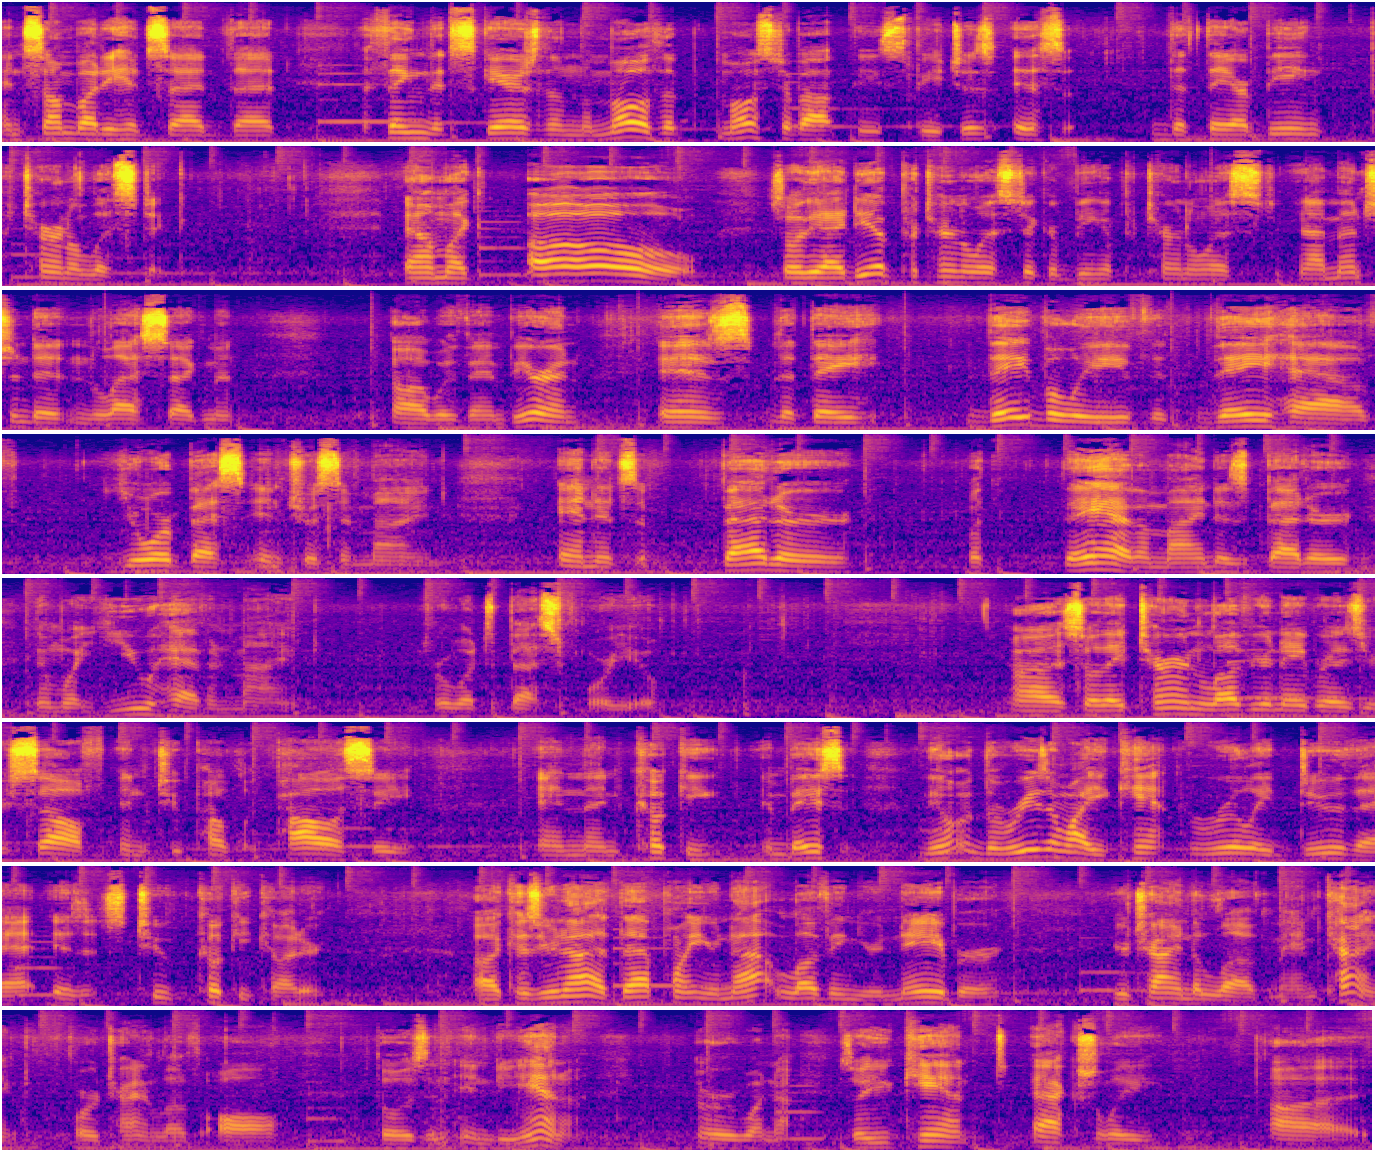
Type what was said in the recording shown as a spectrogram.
and somebody had said that the thing that scares them the most, most about these speeches is that they are being paternalistic. And I'm like, oh. So the idea of paternalistic or being a paternalist, and I mentioned it in the last segment, uh, with Van Buren is that they they believe that they have your best interest in mind, and it's better. What they have in mind is better than what you have in mind for what's best for you. Uh, so they turn love your neighbor as yourself into public policy, and then cookie and base. The, the reason why you can't really do that is it's too cookie cutter, because uh, you're not at that point. You're not loving your neighbor. You're trying to love mankind, or trying to love all those in Indiana, or whatnot. So you can't actually uh,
